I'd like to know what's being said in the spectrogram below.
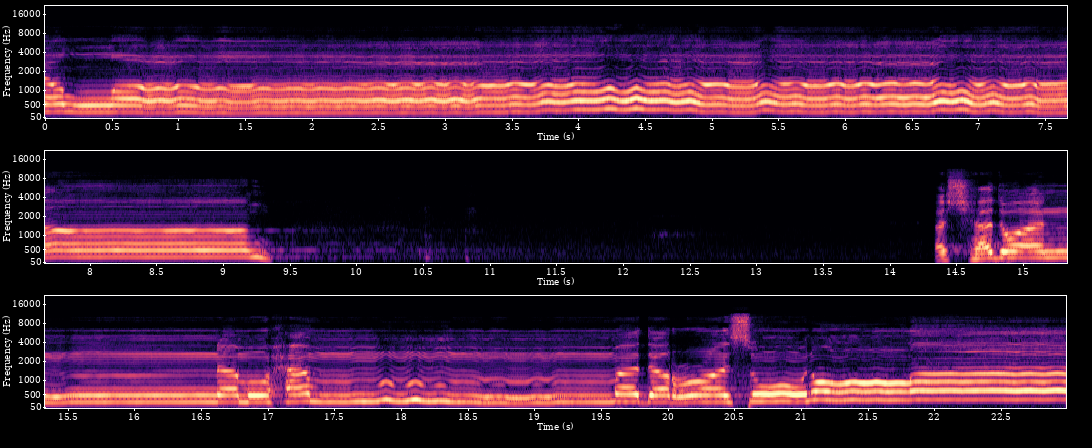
إلا الله أشهد أن محمد رسول الله.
